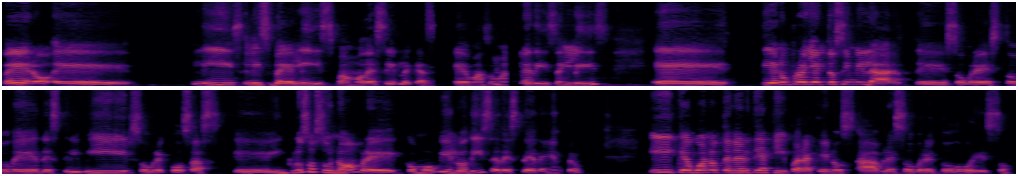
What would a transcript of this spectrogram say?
pero eh, Liz, Liz B, Liz, vamos a decirle que, así que más o menos le dicen Liz, eh, tiene un proyecto similar eh, sobre esto de, escribir, sobre cosas, eh, incluso su nombre, como bien lo dice, desde dentro. Y qué bueno tenerte aquí para que nos hable sobre todo eso.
